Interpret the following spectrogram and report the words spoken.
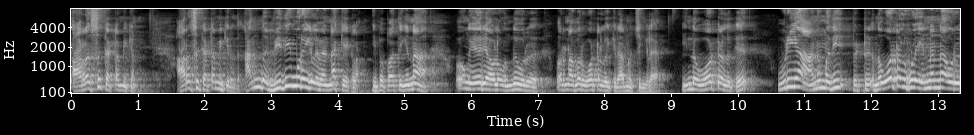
அரசு கட்டமைக்கணும். அரசு கட்டமைக்கிறது. அந்த விதிமுறைகளை வேணால் கேட்கலாம். இப்போ பார்த்தீங்கன்னா உங்கள் ஏரியாவில் வந்து ஒரு ஒரு நபர் ஹோட்டல் வைக்கிறாருன்னு வச்சுங்களேன் இந்த ஹோட்டலுக்கு உரிய அனுமதி பெற்று அந்த ஹோட்டலுக்குள்ளே என்னென்ன ஒரு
